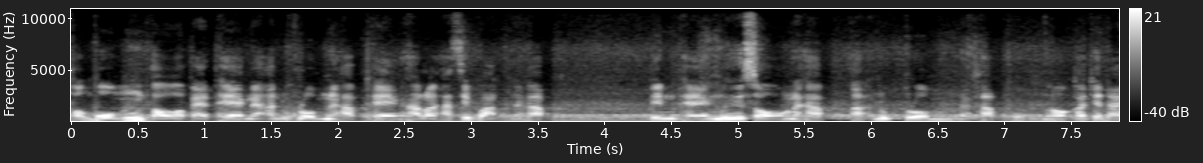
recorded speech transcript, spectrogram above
ของผมต่อ 8 แผงนะอนุกรมนะครับแผง 550 วัตต์นะครับ เป็นแผงมือ 2 นะครับอนุกรมนะครับผมเนาะก็จะได้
